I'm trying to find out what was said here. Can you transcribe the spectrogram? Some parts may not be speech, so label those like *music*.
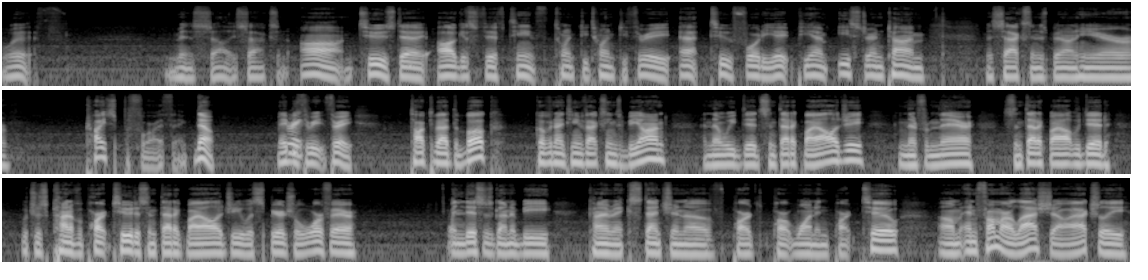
with Miss Sally Saxon on Tuesday, August 15th, 2023 at 2:48 p.m. Eastern Time. Miss Saxon has been on here twice before, I think. No, maybe three. three. Three. Talked about the book, COVID-19 vaccines and beyond, and then we did synthetic biology, and then from there, synthetic biology we did, which was kind of a part two to synthetic biology, was spiritual warfare, and this is going to be kind of an extension of part part one and part two. Um, and from our last show, I actually,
